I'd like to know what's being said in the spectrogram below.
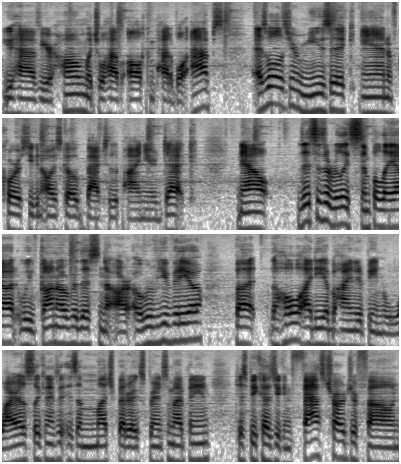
You have your home, which will have all compatible apps as well as your music. And of course, you can always go back to the Pioneer deck. Now, this is a really simple layout. We've gone over this in our overview video, but the whole idea behind it being wirelessly connected is a much better experience in my opinion, just because you can fast charge your phone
